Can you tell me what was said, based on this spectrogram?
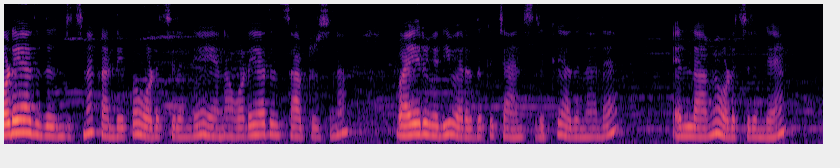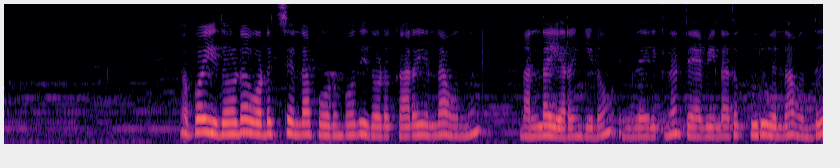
உடையாதது இருந்துச்சுன்னா கண்டிப்பாக உடச்சிருங்க. ஏன்னா உடையாதது சாப்பிட்டுருச்சுன்னா வயிறு வலி வர்றதுக்கு சான்ஸ் இருக்குது அதனால் எல்லாமே உடச்சிருங்க. அப்போது இதோட உடச்சி எல்லாம் போடும்போது இதோட கரையெல்லாம் ஒன்று நல்லா இறங்கிடும். இதில் இருக்குன்னா தேவையில்லாத குருவெல்லாம் வந்து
